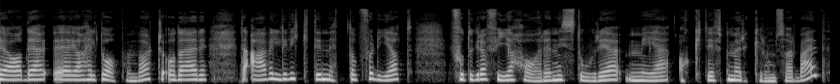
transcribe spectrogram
Ja, det er ja, helt åpenbart. Og det er, det er, veldig viktig nettopp fordi at fotografiet har en historie med aktivt mørkeromsarbeid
